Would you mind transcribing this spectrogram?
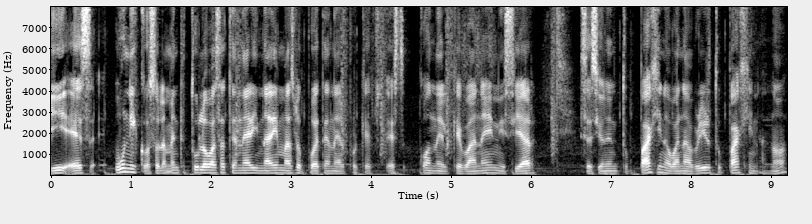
y es único, solamente tú lo vas a tener y nadie más lo puede tener porque es con el que van a iniciar sesión en tu página o van a abrir tu página, ¿no?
